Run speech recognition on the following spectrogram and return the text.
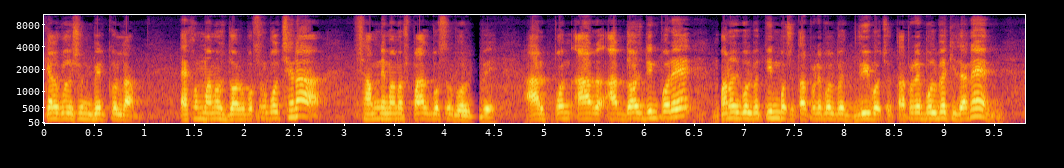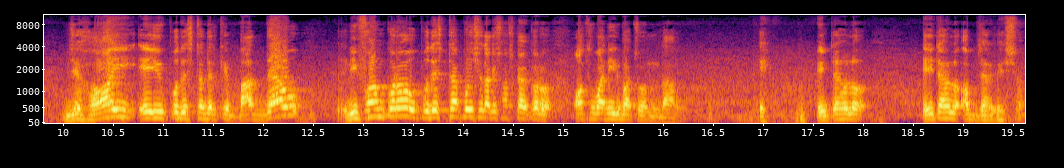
ক্যালকুলেশন বের করলাম। এখন মানুষ দশ বছর বলছে না সামনে মানুষ পাঁচ বছর বলবে। আর আর আর দশ দিন পরে মানুষ বলবে তিন বছর, তারপরে বলবে দুই বছর, তারপরে বলবে কি জানেন? যে হয় এই উপদেষ্টাদেরকে বাদ দাও রিফর্ম করো, উপদেষ্টা পরিষদ আগে সংস্কার করো, অথবা নির্বাচন দাও। এইটা হলো এইটা হলো অবজারভেশন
